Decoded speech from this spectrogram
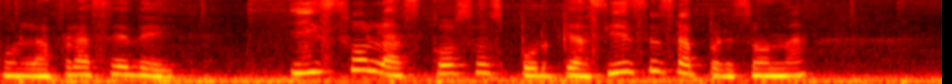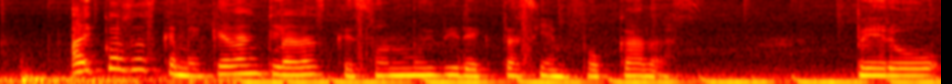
con la frase de hizo las cosas porque así es esa persona, hay cosas que me quedan claras que son muy directas y enfocadas, pero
